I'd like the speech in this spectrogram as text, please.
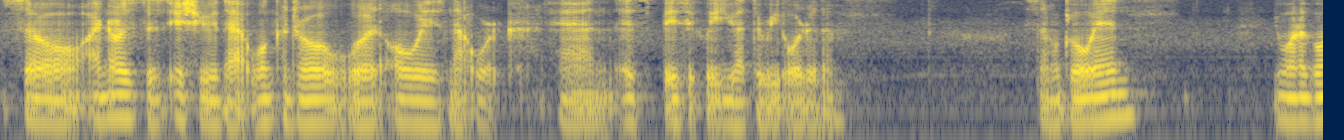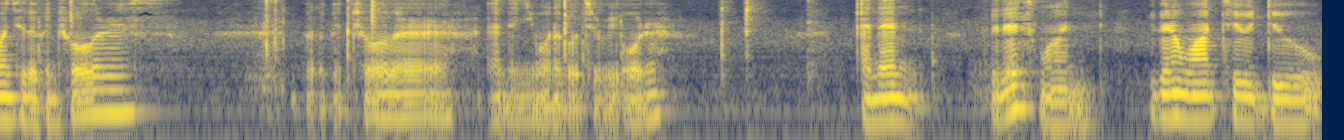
So I noticed this issue that one control would always not work, and it's basically you have to reorder them. So I'm gonna go in, you want to go into the controllers? Go to controller and then you want to go to reorder. And then for this one you're going to want to do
